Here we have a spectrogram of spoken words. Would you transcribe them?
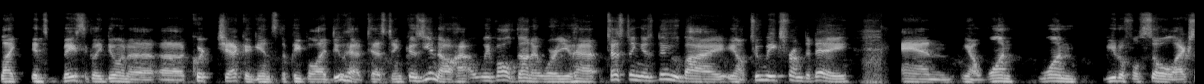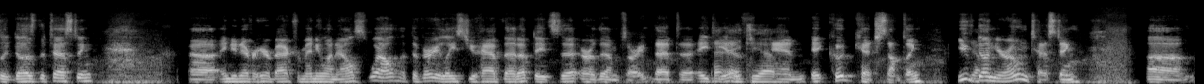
like it's basically doing a, a quick check against the people I do have testing because you know how we've all done it where you have testing is due by you know two weeks from today, and you know one one beautiful soul actually does the testing. Uh, and you never hear back from anyone else. Well, at the very least, you have that update set, or the, I'm sorry, that uh, ATF, ATF. and it could catch something. You've Yep. done your own testing, um,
